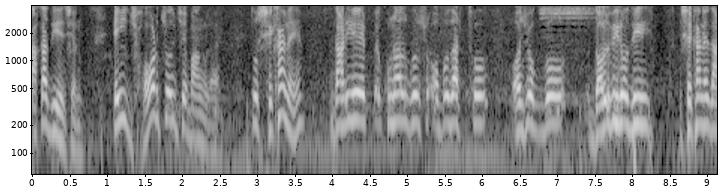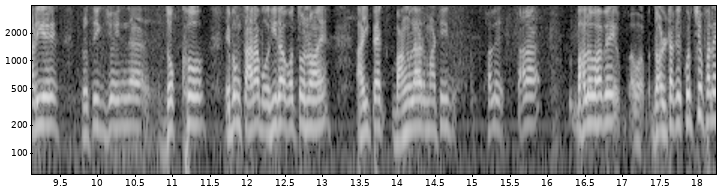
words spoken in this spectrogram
টাকা দিয়েছেন। এই ঝড় চলছে বাংলায়। তো সেখানে দাঁড়িয়ে কুণাল ঘোষ অপদার্থ, অযোগ্য, দলবিরোধী সেখানে দাঁড়িয়ে প্রতীক জৈনরা দক্ষ এবং তারা বহিরাগত নয়। আইপ্যাক বাংলার মাটির ফলে তারা ভালোভাবে দলটাকে করছে, ফলে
